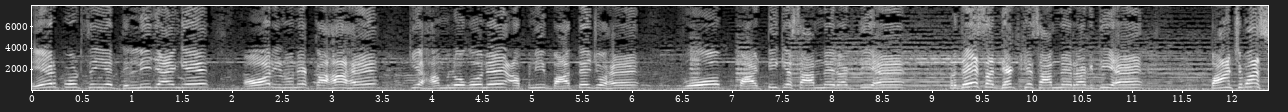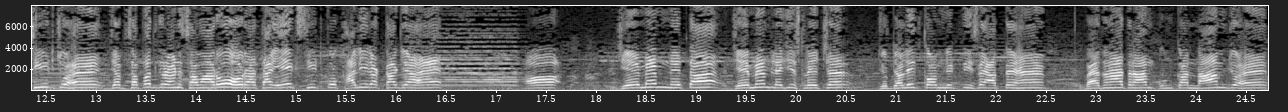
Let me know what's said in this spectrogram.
एयरपोर्ट से ये दिल्ली जाएँगे और इन्होंने कहा है कि हम लोगों ने अपनी बातें जो है वो पार्टी के सामने रख दी है, प्रदेश अध्यक्ष के सामने रख दी है। पांचवा सीट जो है, जब शपथ ग्रहण समारोह हो रहा था, एक सीट को खाली रखा गया है। जेएमएम नेता, जेएमएम लेजिस्लेचर जो दलित कम्युनिटी से आते हैं, बैद्यनाथ राम, उनका नाम जो है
